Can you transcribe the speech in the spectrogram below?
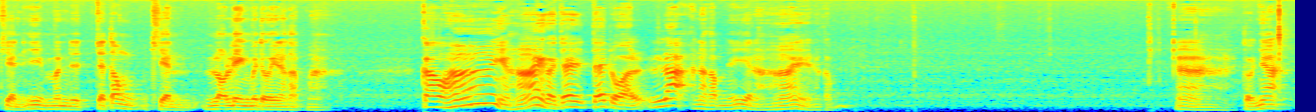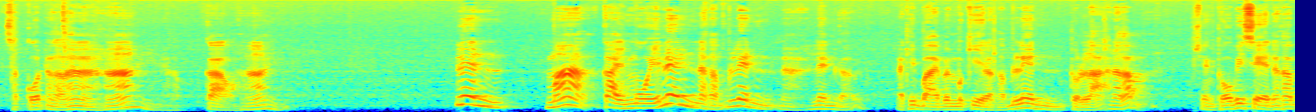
เขียนอีมันจะต้องเขียนรอเล็งไปตัวเองนะครับมา ก้าหายหายก็ใจใจตัวละนะครับนี้นะหายนะครับอ่าตัวเนี้ยสะกดนะครับอ่าหายนะครับก้าหายเล่นม้าไก่มวยเล่นนะครับ เล่นนะเล่นก็อธิบายไปเมื่อกี้แล้วครับ เล่นตุละนะครับ เสียงโทพิเศษนะครับ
